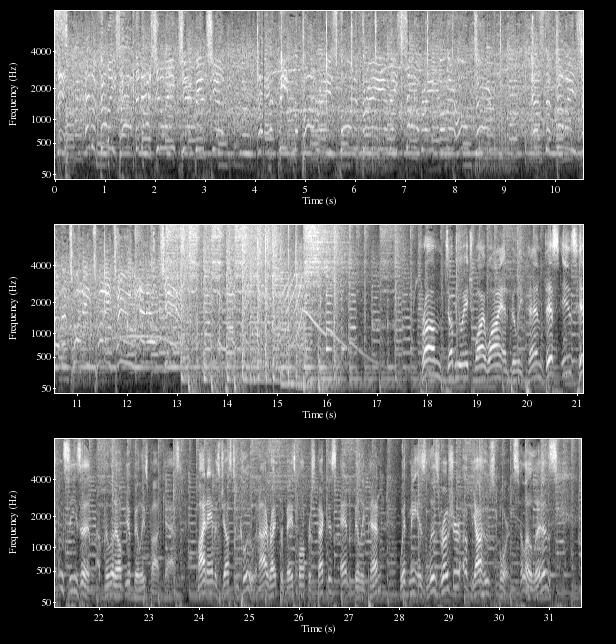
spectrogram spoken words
does it, and the Phillies have the National League championship. They have beaten the Padres four to three, and they celebrate on their home turf as the Phillies are the 2022 NL champs. From WHYY and Billy Penn, this is Hittin' Season, a Philadelphia Phillies podcast. My name is Justin Klugh, and I write for Baseball Prospectus and Billy Penn. With me is Liz Roscher of Yahoo Sports. Hello, Liz.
